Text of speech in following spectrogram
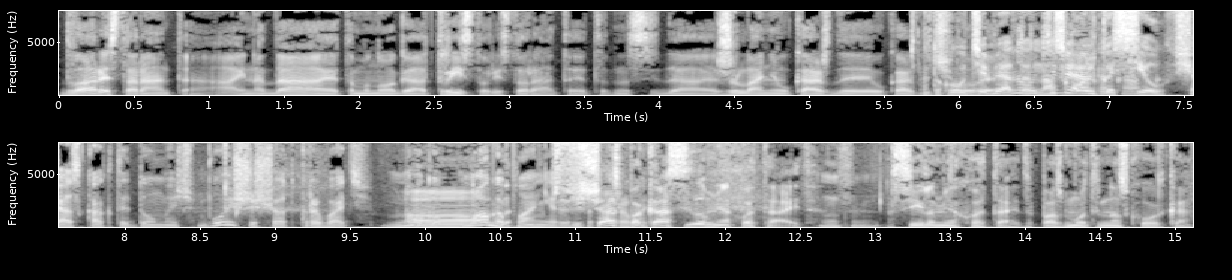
два ресторана, а иногда это много триста ресторанов. Это всегда желание у каждого, у каждого а человека. у тебя-то ну, насколько тебя сил сейчас, как ты думаешь? Будешь еще открывать? Много, а, много планируешь Сейчас открывать? пока сил у меня хватает. Угу. Сил у меня хватает. Посмотрим, насколько.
